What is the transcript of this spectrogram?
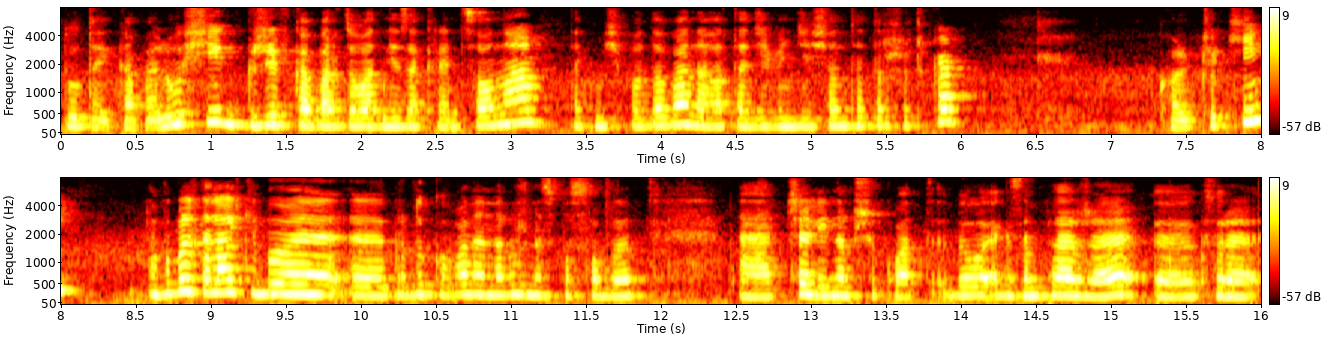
Tutaj kapelusik, grzywka bardzo ładnie zakręcona, tak mi się podoba, na lata 90. troszeczkę. Kolczyki. W ogóle te lalki były e, produkowane na różne sposoby. E, czyli na przykład były egzemplarze, e, które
